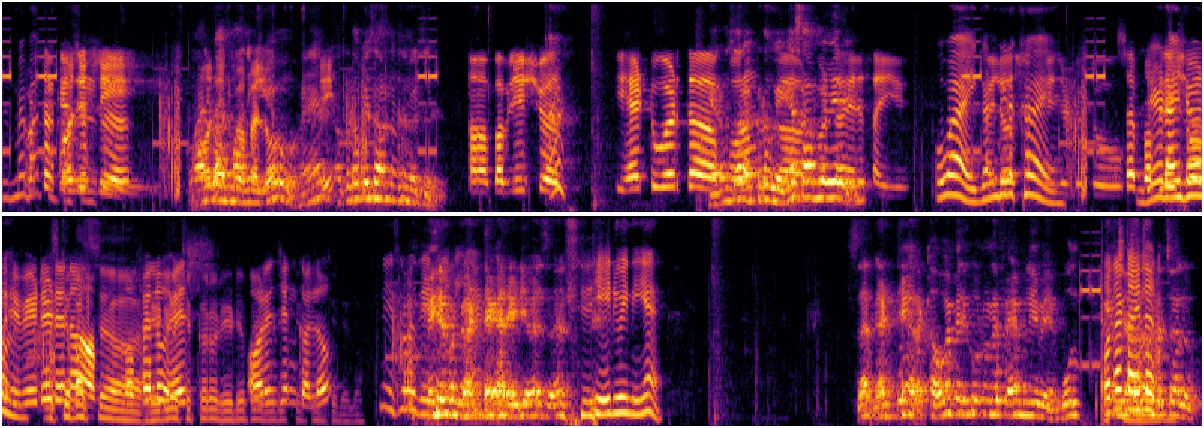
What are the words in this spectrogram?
हूँ हमारी बात buffalo. वो हैं अकड़ों के सामने से मेरे से। Bableshwar. He head toward the रहा हूँ, sir, अकड़ हो क्या सामने मेरे? ओ भाई गन भी रखा है। Bableshwar iPhone. evaded a पास Buffalo रेडियो S करो orange in color. नहीं इसके मेरे रेडियो घंटे का रेडियो है सर रेडियो ही नहीं है। सर घंटे का रखा हुआ है मेरे को उन्होंने फैमिली में। बोल पता है टाइलर चलो।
